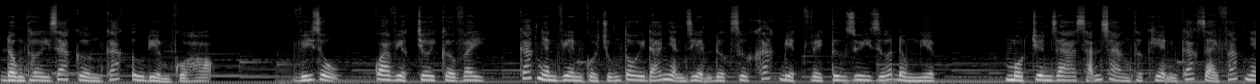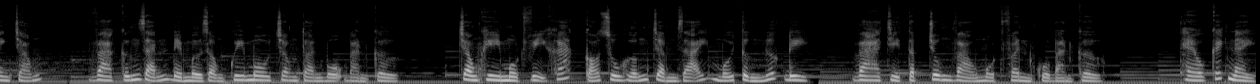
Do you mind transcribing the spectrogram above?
đồng thời gia cường các ưu điểm của họ. Ví dụ, qua việc chơi cờ vây, các nhân viên của chúng tôi đã nhận diện được sự khác biệt về tư duy giữa đồng nghiệp. Một chuyên gia sẵn sàng thực hiện các giải pháp nhanh chóng và cứng rắn để mở rộng quy mô trong toàn bộ bàn cờ, trong khi một vị khác có xu hướng chậm rãi mỗi từng nước đi và chỉ tập trung vào một phần của bàn cờ. Theo cách này,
